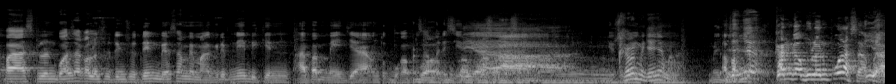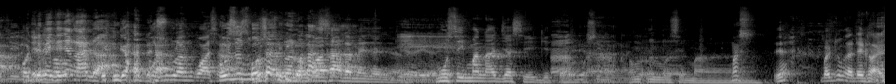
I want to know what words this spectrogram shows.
pas bulan puasa kalau syuting-syuting biasa sampai maghrib nih bikin apa meja untuk buka bersama di sini. buka Gitu. Sekarang mejanya mana? Mejanya kan nggak bulan puasa, Iya. Pak. Oh, jadi mejanya nggak ada. Nggak ada. Khusus bulan puasa. Khusus Bukan bulan bulan puasa. puasa ada mejanya. Musiman aja sih gitu. musiman aja. Mm, musiman. Mas, ya? baju nggak ada yang lain.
